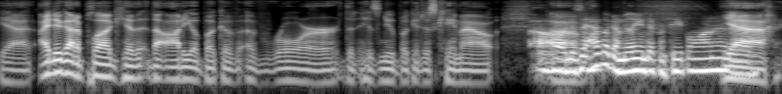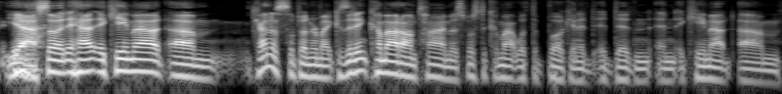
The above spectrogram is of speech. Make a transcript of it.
yeah. I do got to plug his, the audiobook of of Roar, that his new book. It just came out. oh does Um, it have like a million different people on it or- Yeah, yeah. yeah. So it had it came out. Um, kind of slipped under my because it didn't come out on time. It was supposed to come out with the book, and it, it didn't. And it came out um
